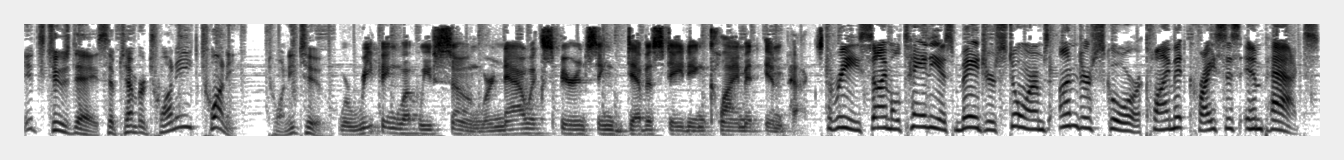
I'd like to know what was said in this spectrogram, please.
look. It's Tuesday, September 20, 2022. We're reaping what we've sown. We're now experiencing devastating climate impacts. Three simultaneous major storms underscore climate crisis impacts.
